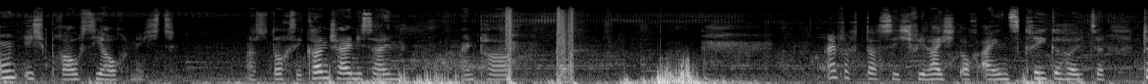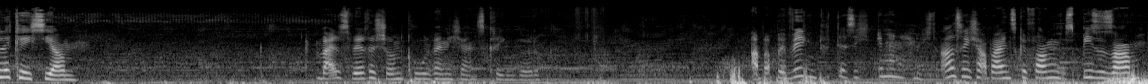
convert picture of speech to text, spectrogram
und ich brauche sie auch nicht. Also doch, sie können shiny sein, ein paar Einfach, dass ich vielleicht auch eins kriege heute, klicke ich sie an. Weil es wäre schon cool, wenn ich eins kriegen würde. Aber bewegen tut er sich immer noch nicht. Also ich habe eins gefangen, das Bisesam.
